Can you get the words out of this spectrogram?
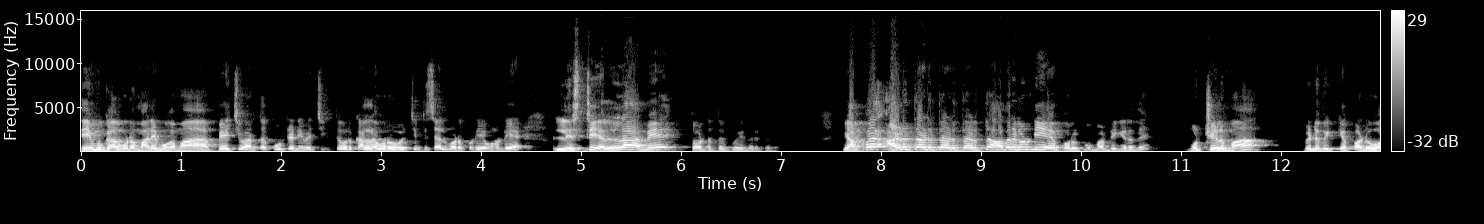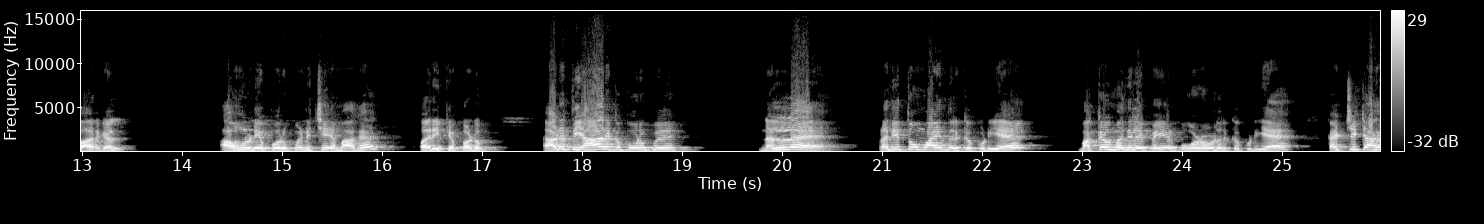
திமுக கூட மறைமுகமா பேச்சுவார்த்தை கூட்டணி வச்சுக்கிட்டு ஒரு கள்ள உறவு வச்சுட்டு செயல்படக்கூடியவங்களுடைய லிஸ்ட் எல்லாமே தோட்டத்துக்கு போயிருந்திருக்குது. எப்ப? அடுத்து அடுத்து அடுத்து அடுத்து அவர்களுடைய பொறுப்பும் அப்படிங்கிறது முற்றிலுமா விடுவிக்கப்படுவார்கள். அவங்களுடைய பொறுப்பு நிச்சயமாக பறிக்கப்படும். அடுத்து யாருக்கு பொறுப்பு? நல்ல பிரதித்துவம் வாய்ந்து இருக்கக்கூடிய மக்கள் மதிலை பெயர் புகழோடு இருக்கக்கூடிய கட்சிக்காக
